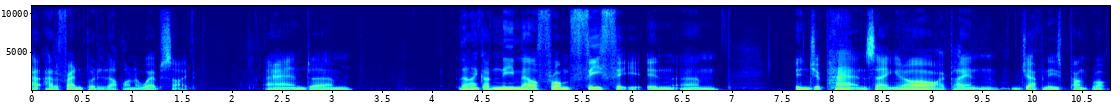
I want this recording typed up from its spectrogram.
ha- had a friend put it up on a website, and um, then I got an email from Fifi in um, in Japan saying, you know, oh, I play in a Japanese punk rock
